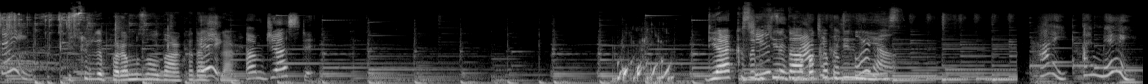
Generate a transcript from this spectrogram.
Thanks. Bir sürü de paramız oldu Hey, arkadaşlar. I'm Justin. Diğer kıza bir kere daha bakabilir miyiz? Hi, I'm May.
